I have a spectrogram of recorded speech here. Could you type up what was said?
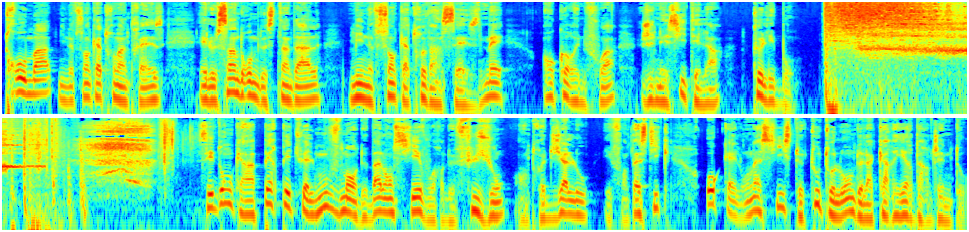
Trauma 1993 et le syndrome de Stendhal 1996. Mais, encore une fois, je n'ai cité là que les bons. C'est donc un perpétuel mouvement de balancier, voire de fusion entre giallo et fantastique, auquel on assiste tout au long de la carrière d'Argento.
